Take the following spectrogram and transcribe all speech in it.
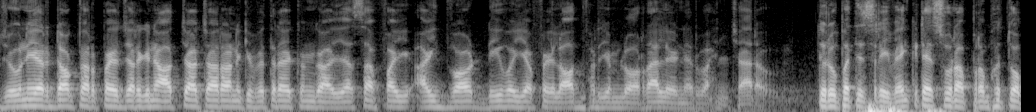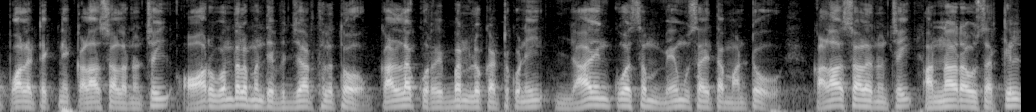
జూనియర్ డాక్టర్పై జరిగిన అత్యాచారానికి వ్యతిరేకంగా ఎస్ఎఫ్ఐ ఐద్వా డివైఎఫ్ఐల ఆధ్వర్యంలో ర్యాలీ నిర్వహించారు. తిరుపతి శ్రీ వెంకటేశ్వర ప్రభుత్వ పాలిటెక్నిక్ కళాశాల నుంచి ఆరు వందల మంది విద్యార్థులతో కళ్ళకు రిబ్బన్లు కట్టుకుని న్యాయం కోసం మేము సైతం అంటూ కళాశాల నుంచి అన్నారావు సర్కిల్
